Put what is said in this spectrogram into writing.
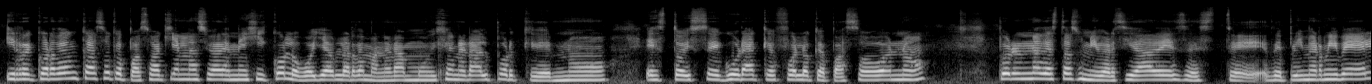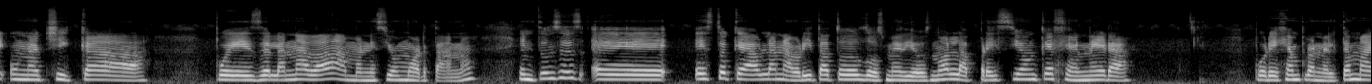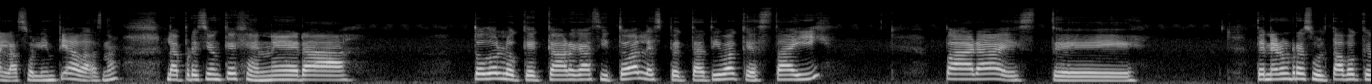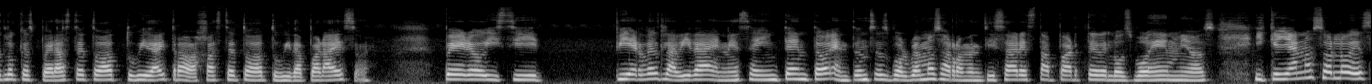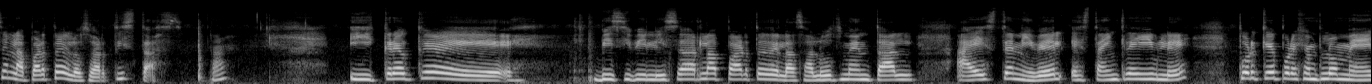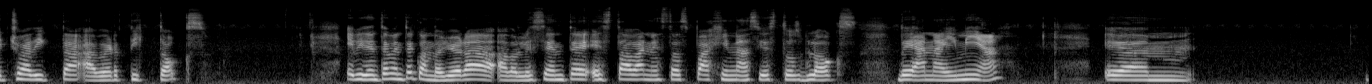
Y recordé un caso que pasó aquí en la Ciudad de México, lo voy a hablar de manera muy general porque no estoy segura qué fue lo que pasó o no en una de estas universidades este de primer nivel una chica pues de la nada amaneció muerta no entonces eh, esto que hablan ahorita todos los medios no la presión que genera por ejemplo en el tema de las olimpiadas no la presión que genera todo lo que cargas y toda la expectativa que está ahí para este tener un resultado que es lo que esperaste toda tu vida y trabajaste toda tu vida para eso. Pero y si pierdes la vida en ese intento, entonces volvemos a romantizar esta parte de los bohemios y que ya no solo es en la parte de los artistas, Y creo que visibilizar la parte de la salud mental a este nivel está increíble porque, por ejemplo, me he hecho adicta a ver TikToks. Evidentemente, cuando yo era adolescente estaban estas páginas y estos blogs de Ana y Mía em,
